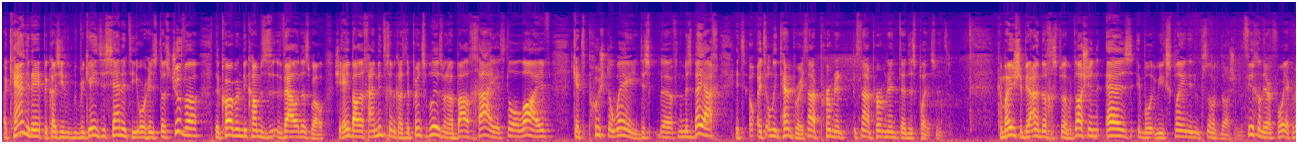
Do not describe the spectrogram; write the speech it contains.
a candidate because he regains his sanity or his does tshuva, the carbon becomes valid as well. Because the principle is when a bal chai is still alive gets pushed away uh, from the mizbeach, it's it's only temporary. It's not a permanent. It's not a permanent uh, displacement. As it will be explained in Pesach Kedushin. Therefore, you can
